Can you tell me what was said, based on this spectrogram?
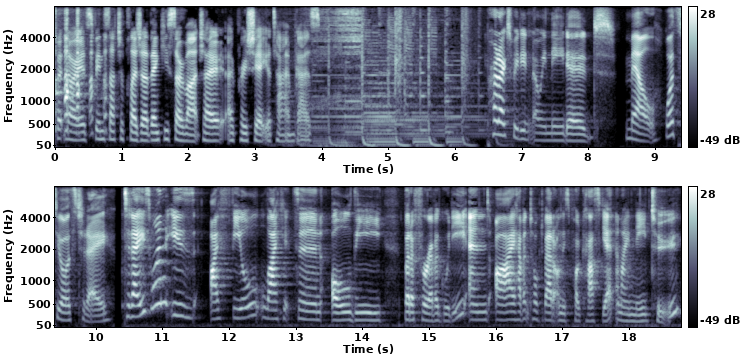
But no, it's been such a pleasure. Thank you so much. I, I appreciate your time, guys. Products we didn't know we needed. Mel, what's yours today? Today's one is, I feel like it's an oldie but a forever goodie. And I haven't talked about it on this podcast yet, and I need to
